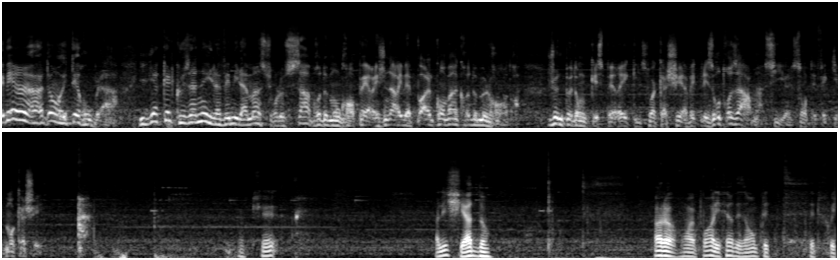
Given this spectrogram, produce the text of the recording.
Eh bien, Adam était roublard. Il y a quelques années, il avait mis la main sur le sabre de mon grand-père et je n'arrivais pas à le convaincre de me le rendre. Je ne peux donc qu'espérer qu'il soit caché avec les autres armes, si elles sont effectivement cachées. Ok. Allez, chiado. Alors, on va pouvoir aller faire des emplettes cette fois.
